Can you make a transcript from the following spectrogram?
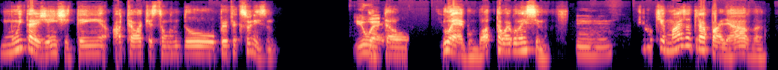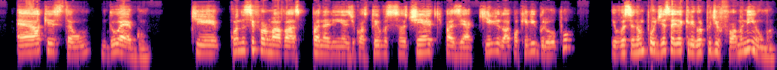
muita gente tem aquela questão do perfeccionismo. E o ego. Então, e o ego, bota o ego lá em cima. Uhum. E o que mais atrapalhava é a questão do ego. Que quando se formava as panelinhas de cosplay, você só tinha que fazer aquilo lá com aquele grupo e você não podia sair daquele grupo de forma nenhuma.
